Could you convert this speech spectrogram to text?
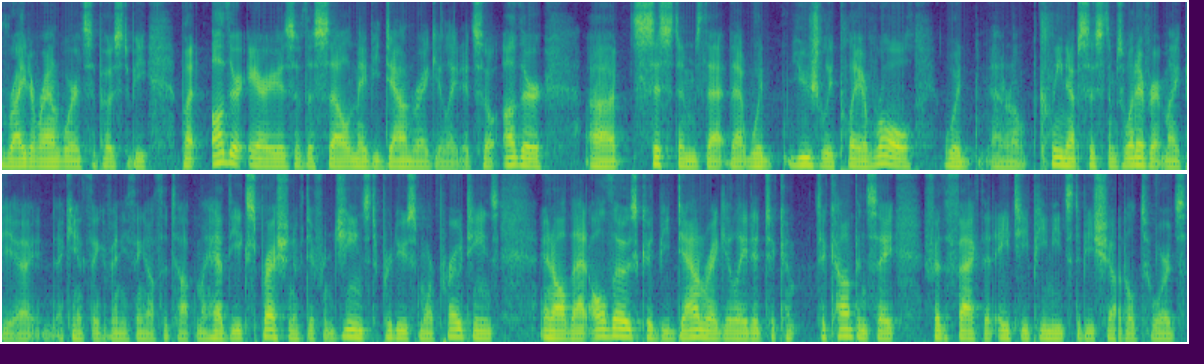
right around where it's supposed to be, but other areas of the cell may be downregulated. So other uh, systems that, that would usually play a role would, I don't know, clean up systems, whatever it might be. I, I can't think of anything off the top of my head. The expression of different genes to produce more proteins and all that, all those could be downregulated to, com- to compensate for the fact that ATP needs to be shuttled towards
